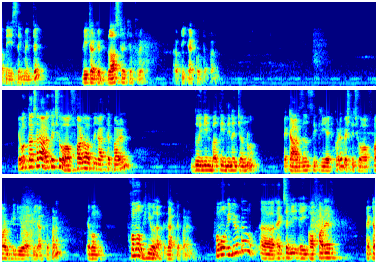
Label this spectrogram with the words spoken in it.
আপনি এই সেগমেন্টে রিটার্গেট ব্লাস্টের ক্ষেত্রে আপনি অ্যাড করতে পারেন। এবং তাছাড়া আরও কিছু অফারও আপনি রাখতে পারেন। দুই দিন বা তিন দিনের জন্য একটা আর্জেন্সি ক্রিয়েট করে বেশ কিছু অফার ভিডিও আপনি রাখতে পারেন এবং ফোমো ভিডিও রাখতে পারেন। ফোমো ভিডিওটাও অ্যাকচুয়ালি এই অফারের একটা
